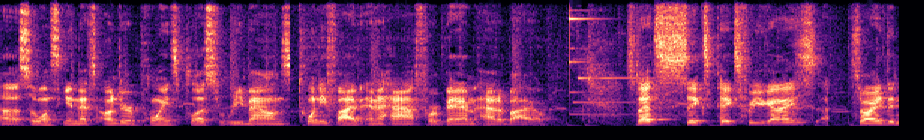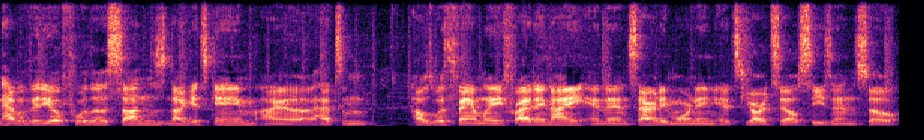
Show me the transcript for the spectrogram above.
Uh, so once again, that's under points plus rebounds, 25 and a half for Bam Adebayo. So that's six picks for you guys. Sorry I didn't have a video for the Suns Nuggets game. I uh, had some I was with family Friday night and then Saturday morning it's yard sale season. So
